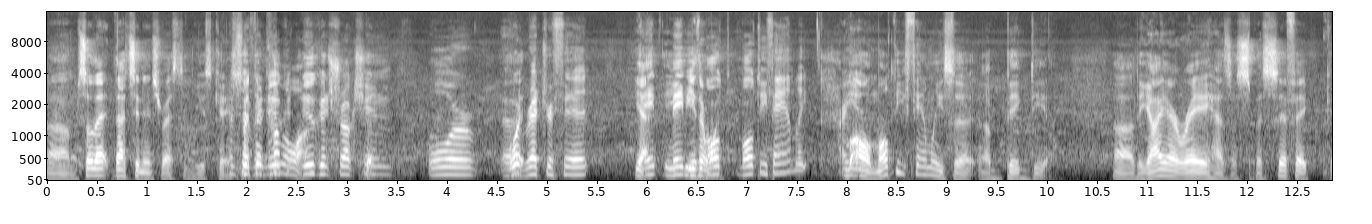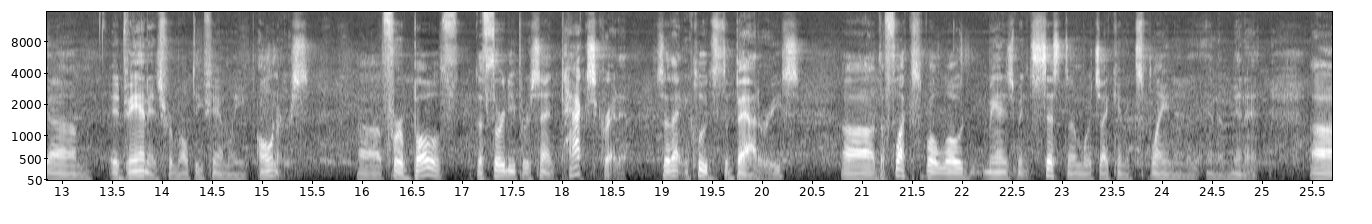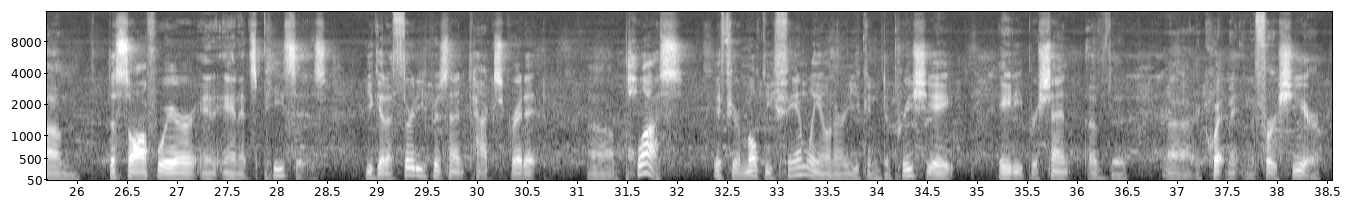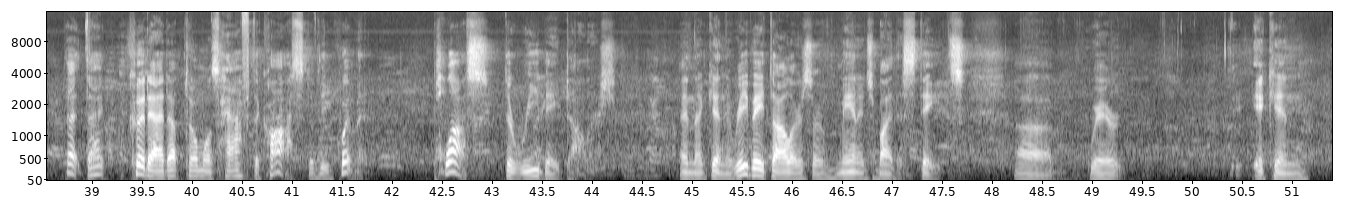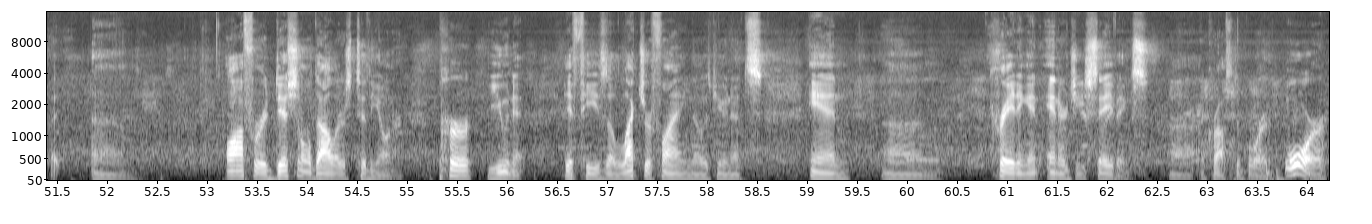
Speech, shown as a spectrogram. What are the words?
Um, so that, that's an interesting use case. So but they're new, coming along. new construction or uh, What- retrofit, Yeah, may- maybe either one. multi- multifamily. Are Oh, multifamily is a, a big deal. Uh, the IRA has a specific um, advantage for multifamily owners uh, for both the 30% tax credit, so that includes the batteries, uh, the flexible load management system, which I can explain in a, in a minute, um, the software and, and its pieces. You get a 30% tax credit uh, plus, if you're a multifamily owner, you can depreciate 80% of the uh, equipment in the first year. That, that could add up to almost half the cost of the equipment, plus the rebate dollars. And again, the rebate dollars are managed by the states, uh, where it can uh, offer additional dollars to the owner per unit if he's electrifying those units and um, creating an energy savings uh, across the board, or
